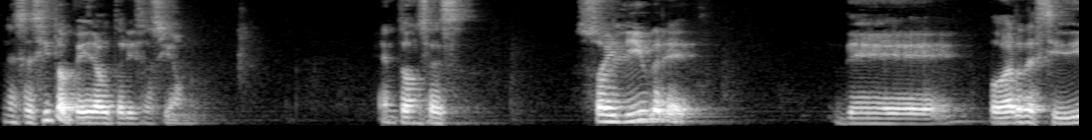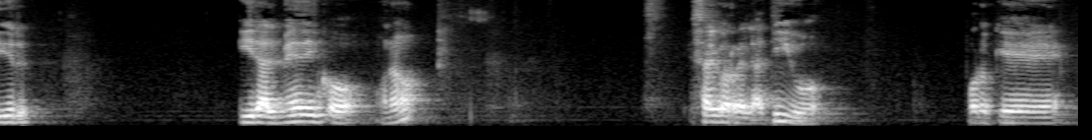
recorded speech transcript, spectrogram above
necesito pedir autorización. Entonces, ¿soy libre de poder decidir ir al médico o no? Es algo relativo, porque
